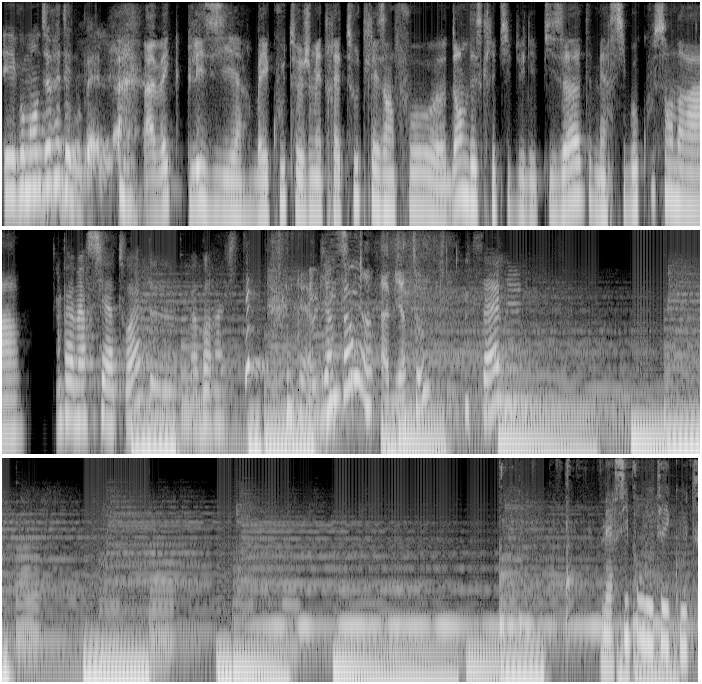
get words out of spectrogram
et vous m'en direz des nouvelles. Avec plaisir. Bah écoute, je mettrai toutes les infos euh, dans le descriptif de l'épisode. Merci beaucoup Sandra. Bah, merci à toi de m'avoir invité. à Avec bientôt. plaisir. À bientôt. Salut. Merci pour votre écoute.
